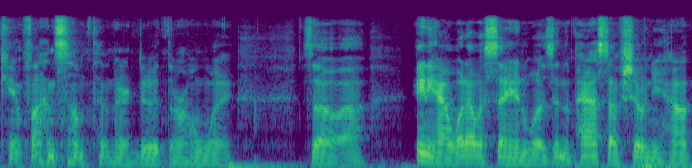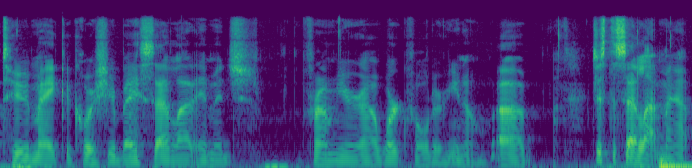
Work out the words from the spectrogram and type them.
can't find something or do it the wrong way. So, uh, anyhow, what I was saying was in the past I've shown you how to make, of course, your base satellite image from your uh, work folder, you know, uh, just the satellite map.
